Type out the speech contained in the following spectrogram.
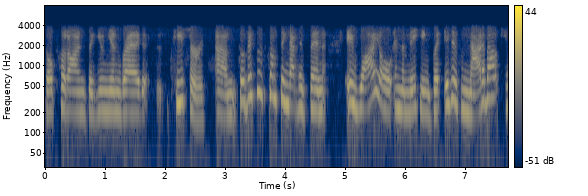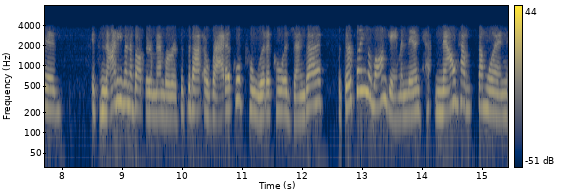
they'll put on the union red T-shirts. Um, so this is something that has been a while in the making, but it is not about kids. It's not even about their members. It's about a radical political agenda. But they're playing the long game, and they ha- now have someone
